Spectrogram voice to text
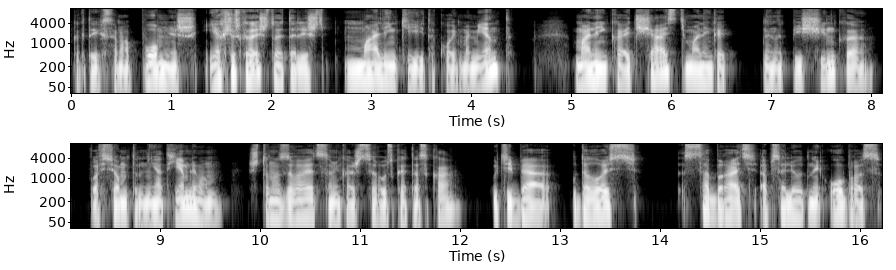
как ты их сама помнишь. Я хочу сказать, что это лишь маленький такой момент, маленькая часть, маленькая, наверное, песчинка во всем там неотъемлемом, что называется, мне кажется, русская тоска. У тебя удалось собрать абсолютный образ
